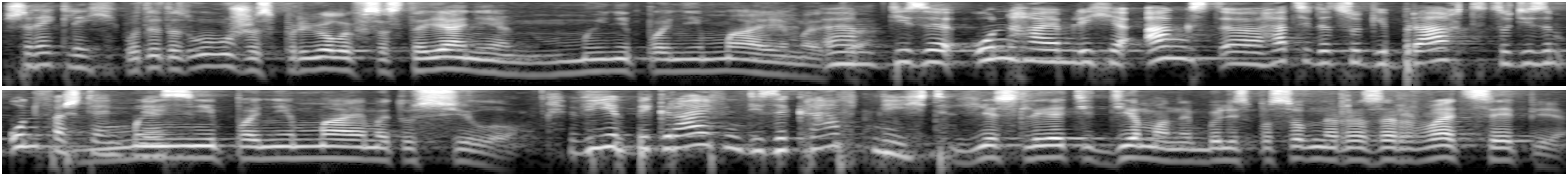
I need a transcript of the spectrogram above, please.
Schrecklich. Вот этот ужас привел их в состояние, мы не понимаем это. Ähm, diese unheimliche Angst äh, hat sie dazu gebracht, zu diesem Мы не понимаем эту силу. Wir begreifen diese Kraft nicht. Если эти демоны были способны разорвать цепи,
